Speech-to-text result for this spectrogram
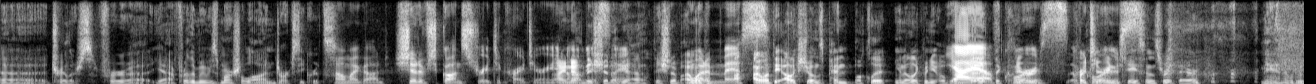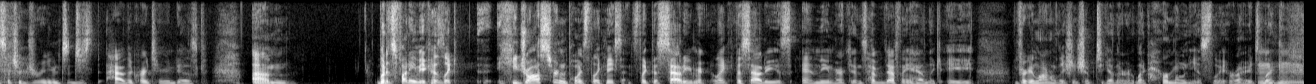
uh trailers for uh yeah for the movies Martial Law and Dark Secrets. Oh my god! Should have gone straight to Criterion. I know they should have. Yeah, they should have. I What want a the I- miss. I, want the Alex Jones pen booklet. You know, like when you open Yeah, the, yeah, the of clear course, Criterion case and it's right there. Man, that would have been such a dream to just have the Criterion disc. Um, but it's funny because like he draws certain points that like make sense. Like the Saudi, like the Saudis and the Americans have definitely had like a very long relationship together, like harmoniously, right? Like Mm-hmm.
